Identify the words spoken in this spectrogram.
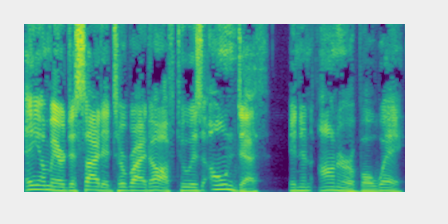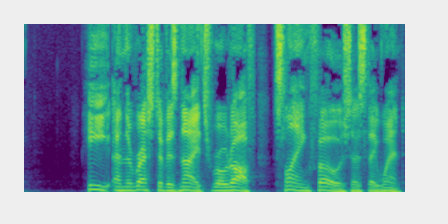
Eomer decided to ride off to his own death in an honorable way. He and the rest of his knights rode off, slaying foes as they went.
